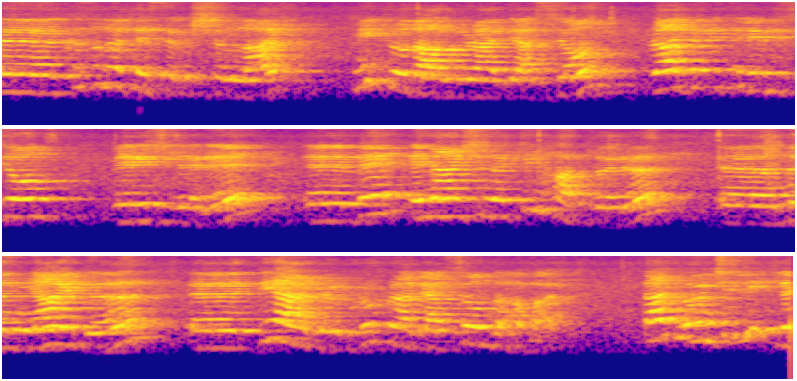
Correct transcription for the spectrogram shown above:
e, kızılötesi ışınlar, mikrodalga radyasyon, radyo ve televizyon vericileri e, ve enerji nakil hatlarının yaydığı diğer bir grup radyasyon daha var. Ben öncelikle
